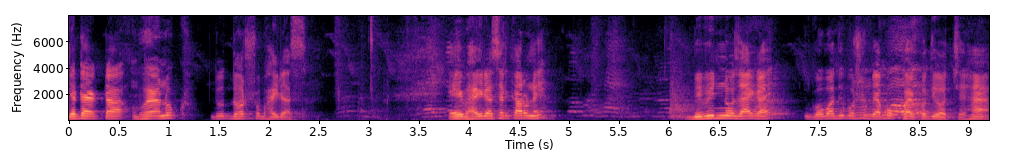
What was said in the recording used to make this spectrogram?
যেটা একটা ভয়ানক দুর্ধর্ষ ভাইরাস। এই ভাইরাসের কারণে বিভিন্ন জায়গায় গবাদি পশুর ব্যাপক ক্ষয়ক্ষতি হচ্ছে। হ্যাঁ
